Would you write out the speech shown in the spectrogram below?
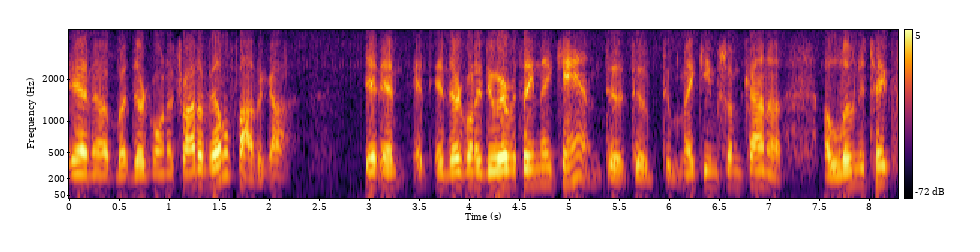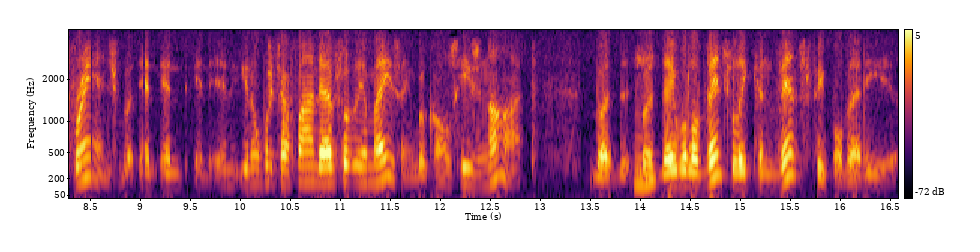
And uh but they're going to try to vilify the guy. And and and they're going to do everything they can to to to make him some kind of a lunatic fringe. But and and, and, and you know which i find absolutely amazing because he's not but Mhm. but they will eventually convince people that he is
